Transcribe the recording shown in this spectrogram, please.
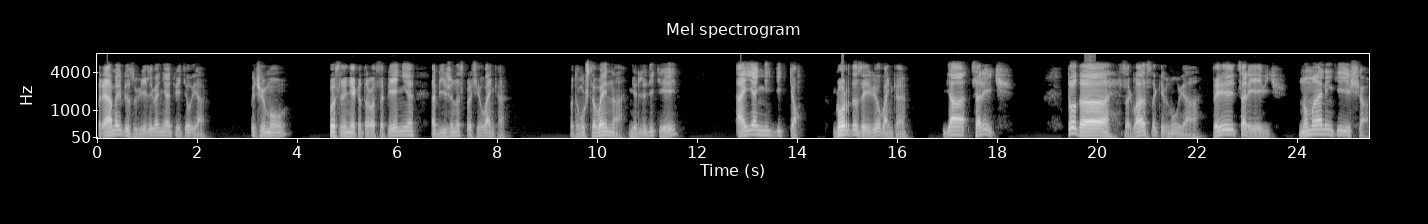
прямо и без увиливания ответил я. — Почему? После некоторого сопения обиженно спросил Ванька. — Потому что война не для детей. — А я не дитё, — гордо заявил Ванька. Я царевич. То да, согласно кивнул я. Ты царевич, но маленький еще.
